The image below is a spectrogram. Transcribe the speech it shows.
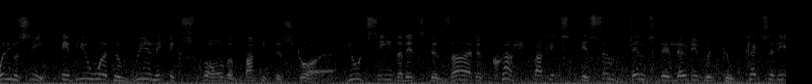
Well, you see, if you were to really explore the Bucket Destroyer, you would see that its desire to crush buckets is so densely loaded with complexity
